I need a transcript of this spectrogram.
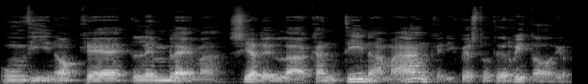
un vino che è l'emblema sia della cantina ma anche di questo territorio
